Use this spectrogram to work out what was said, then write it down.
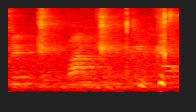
two, one, two,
